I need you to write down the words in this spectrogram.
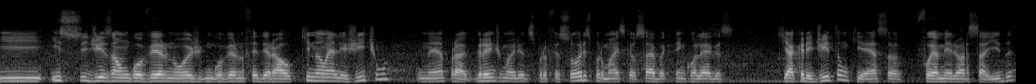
E isso se diz a um governo hoje, um governo federal que não é legítimo, né, para a grande maioria dos professores, por mais que eu saiba que tem colegas que acreditam que essa foi a melhor saída,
